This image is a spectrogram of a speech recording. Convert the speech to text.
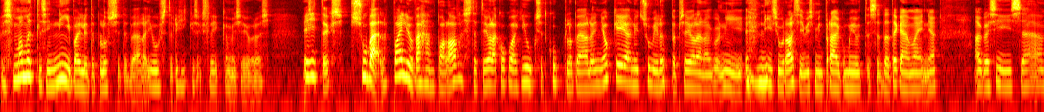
sest ma mõtlesin nii paljude plusside peale juuste lühikeseks lõikamise juures esiteks, suvel palju vähem palav, sest et ei ole kogu aeg juuksed kukla peal, on ju, okei okay,, ja nüüd suvi lõpeb, see ei ole nagu nii, nii suur asi, mis mind praegu mõjutas seda tegema, on ju. aga siis äh,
